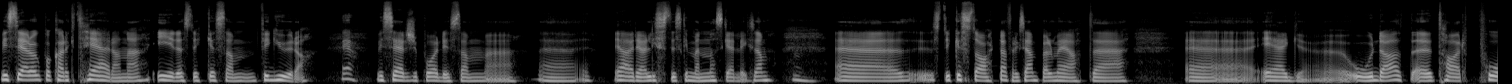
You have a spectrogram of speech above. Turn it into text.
Vi ser òg på karakterene i det stykket som figurer. Ja. Vi ser ikke på dem som uh, ja, realistiske mennesker, liksom. Mm. stykket starter f.eks. med at Eh, jeg, Oda, eh, tar på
